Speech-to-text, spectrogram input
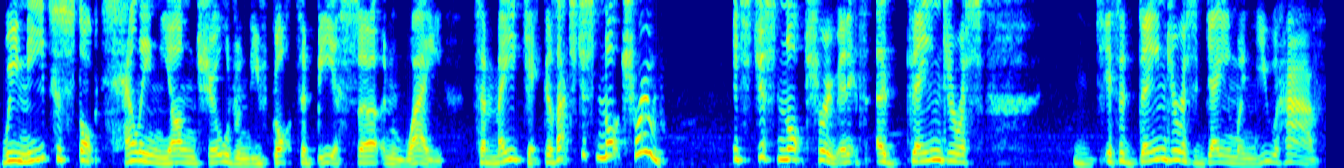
We need to stop telling young children you've got to be a certain way to make it because that's just not true. It's just not true and it's a dangerous it's a dangerous game when you have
